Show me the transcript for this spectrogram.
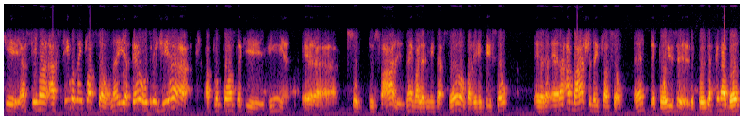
que acima, acima da inflação, né? E até outro dia a, a proposta que vinha era sobre os vales, né? Vale alimentação, vale refeição, era, era abaixo da inflação, né? Depois, depois a Fenaban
